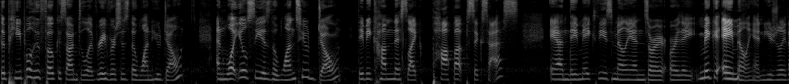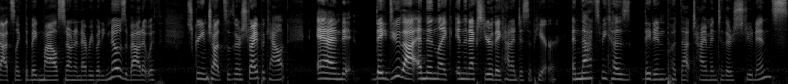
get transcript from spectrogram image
the people who focus on delivery versus the one who don't. And what you'll see is the ones who don't they become this like pop-up success and they make these millions or or they make a million. Usually that's like the big milestone and everybody knows about it with screenshots of their Stripe account. And they do that and then like in the next year they kind of disappear. And that's because they didn't put that time into their students,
